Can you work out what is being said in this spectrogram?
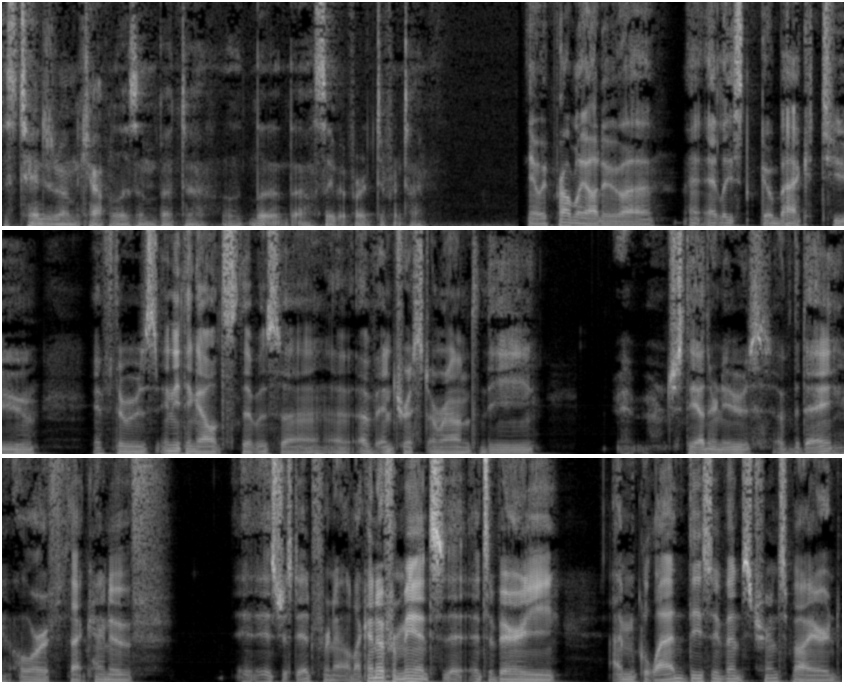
this tangent on capitalism, but uh, I'll, I'll save it for a different time. Yeah, we probably ought to uh, at least go back to if there was anything else that was uh, of interest around the just the other news of the day, or if that kind of is just it for now. Like I know for me, it's it's a very I'm glad these events transpired,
